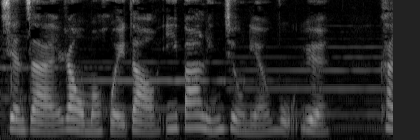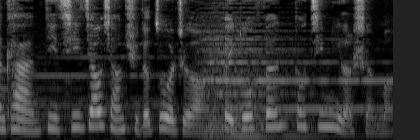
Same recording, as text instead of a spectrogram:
现在让我们回到一八零九年五月，看看第七交响曲的作者贝多芬都经历了什么。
